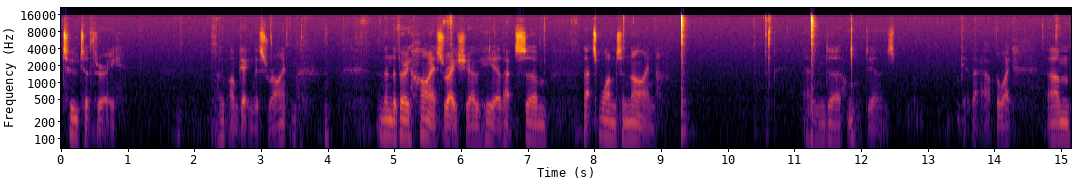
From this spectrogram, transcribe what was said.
2 to 3. I hope I'm getting this right. and then the very highest ratio here, that's um, that's 1 to 9. And, uh, oh dear, let's get that out of the way. Um,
